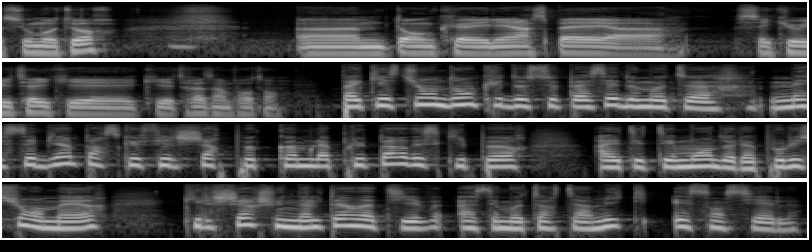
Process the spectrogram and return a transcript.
sous moteur. donc, il y a un aspect sécurité qui est, qui est très important. Pas question donc de se passer de moteur, mais c'est bien parce que Phil Sharp, comme la plupart des skippers, a été témoin de la pollution en mer qu'il cherche une alternative à ces moteurs thermiques essentiels.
